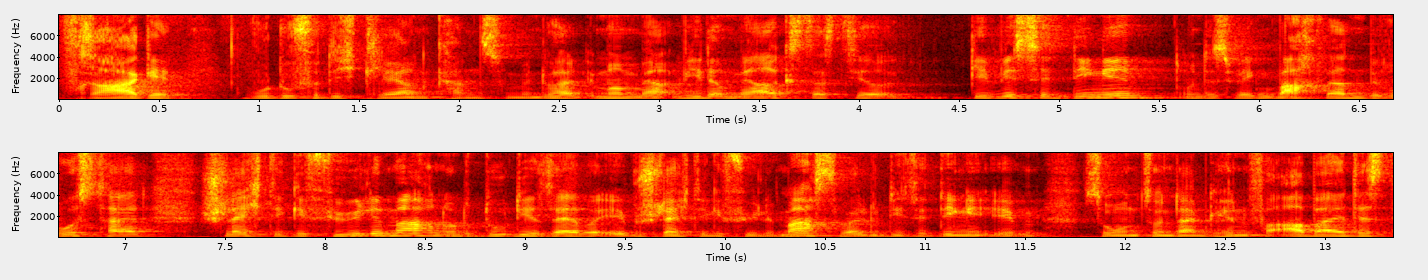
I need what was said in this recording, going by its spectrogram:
Frage, wo du für dich klären kannst. Und wenn du halt immer mehr, wieder merkst, dass dir gewisse Dinge und deswegen wach werden, Bewusstheit, schlechte Gefühle machen oder du dir selber eben schlechte Gefühle machst, weil du diese Dinge eben so und so in deinem Gehirn verarbeitest,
